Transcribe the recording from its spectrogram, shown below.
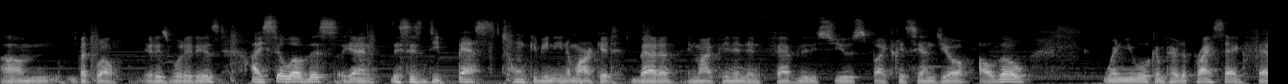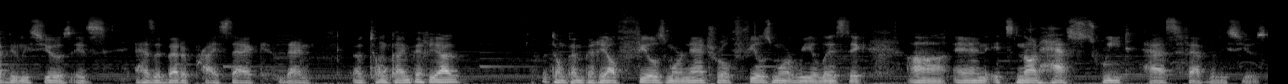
um, but well, it is what it is. I still love this. Again, this is the best tonka bean in the market. Better, in my opinion, than Fève Delicieuse by Christian Dior. Although, when you will compare the price tag, Fève Delicieuse is, has a better price tag than uh, Tonka Impériale. Tonka Impériale feels more natural, feels more realistic, uh, and it's not as sweet as Fève Delicieuse.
